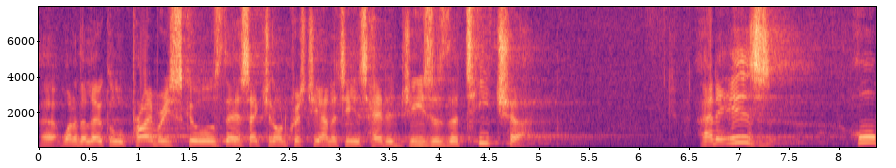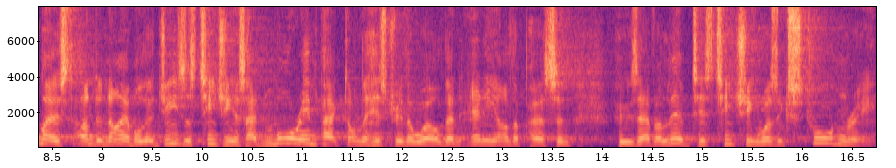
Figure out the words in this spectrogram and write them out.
Uh, one of the local primary schools, their section on Christianity is headed Jesus the Teacher. And it is almost undeniable that Jesus' teaching has had more impact on the history of the world than any other person who's ever lived. His teaching was extraordinary.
